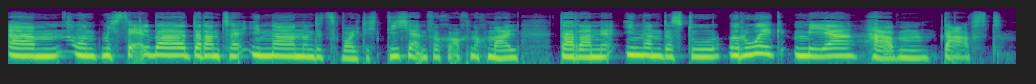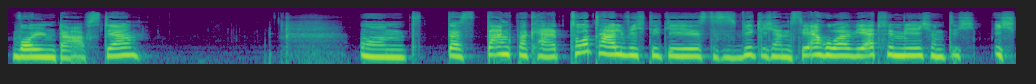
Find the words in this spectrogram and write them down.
ähm, und mich selber daran zu erinnern. Und jetzt wollte ich dich einfach auch nochmal daran erinnern, dass du ruhig mehr haben darfst, wollen darfst, ja. Und dass Dankbarkeit total wichtig ist. Das ist wirklich ein sehr hoher Wert für mich und ich, ich,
